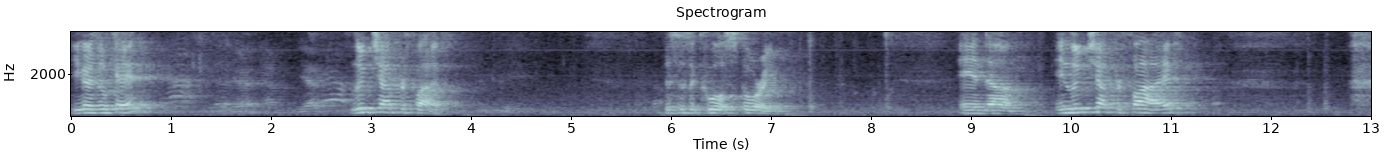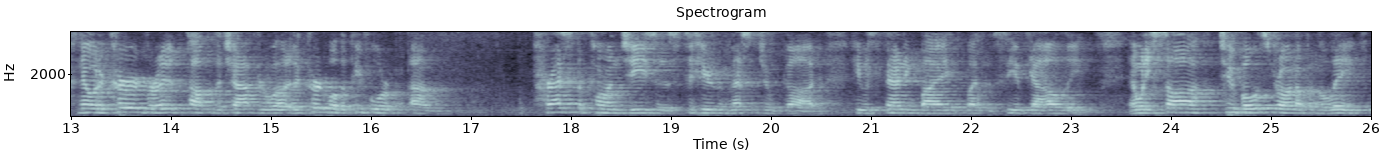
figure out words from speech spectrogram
You guys okay? Luke chapter 5. This is a cool story. And um, in Luke chapter 5, now it occurred right at the top of the chapter. Well, it occurred while the people were um, pressed upon Jesus to hear the message of God, he was standing by, by the Sea of Galilee. And when he saw two boats drawn up in the lake,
